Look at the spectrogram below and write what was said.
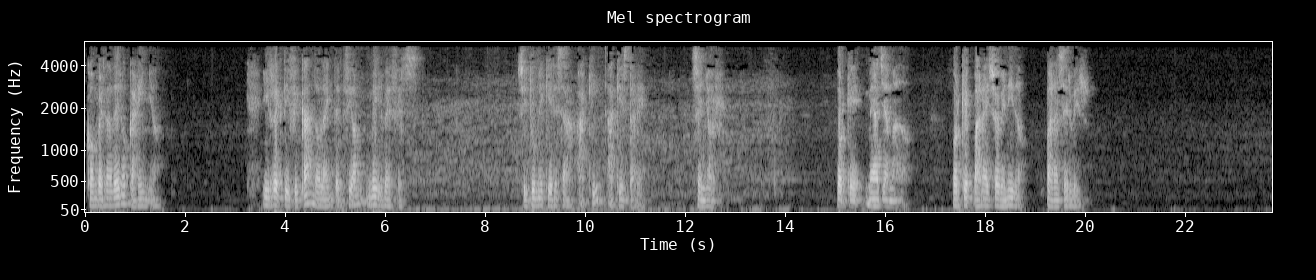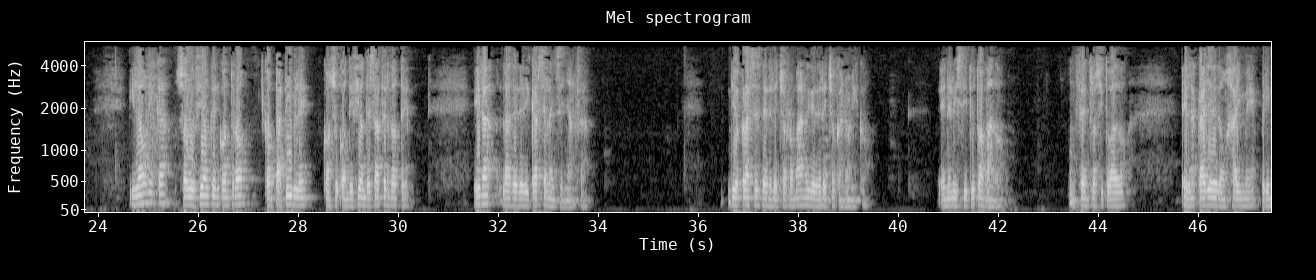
con verdadero cariño y rectificando la intención mil veces. Si tú me quieres aquí, aquí estaré, Señor, porque me has llamado porque para eso he venido, para servir. Y la única solución que encontró compatible con su condición de sacerdote era la de dedicarse a la enseñanza. Dio clases de derecho romano y de derecho canónico en el Instituto Amado, un centro situado en la calle de Don Jaime I,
